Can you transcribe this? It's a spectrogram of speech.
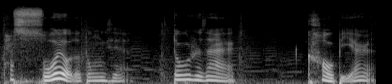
他所有的东西都是在靠别人，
